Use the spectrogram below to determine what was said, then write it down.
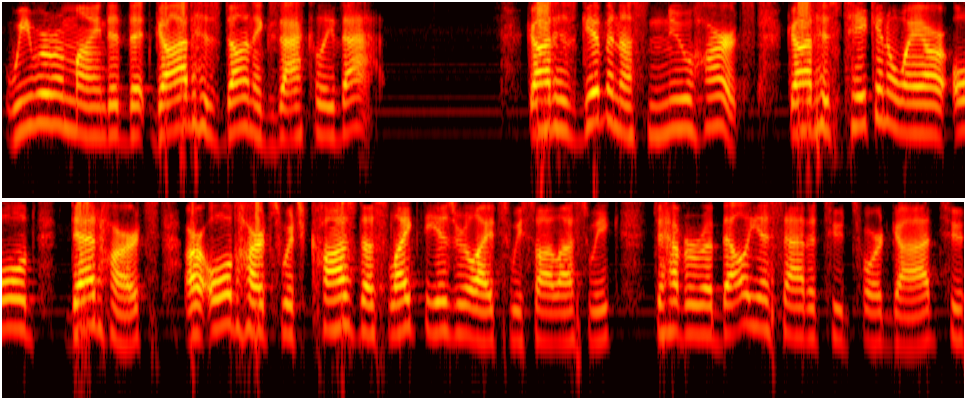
we were reminded that God has done exactly that. God has given us new hearts. God has taken away our old dead hearts, our old hearts which caused us, like the Israelites we saw last week, to have a rebellious attitude toward God, to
